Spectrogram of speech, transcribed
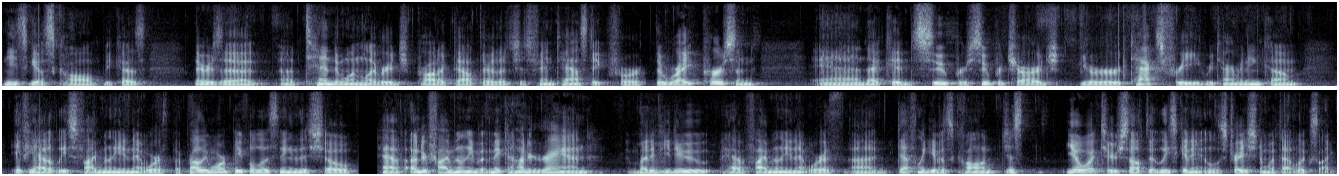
needs to give us a call because there's a, a 10 to 1 leverage product out there that's just fantastic for the right person and that could super supercharge your tax-free retirement income if you have at least 5 million net worth but probably more people listening to this show have under 5 million but make 100 grand but mm-hmm. if you do have 5 million net worth uh, definitely give us a call and just owe it to yourself to at least get an illustration of what that looks like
